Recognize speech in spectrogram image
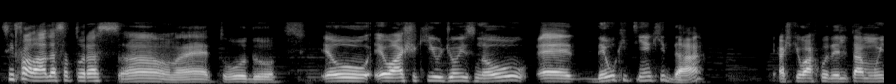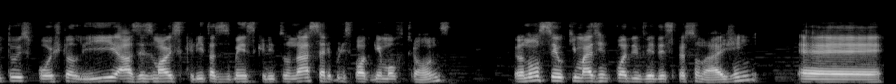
Sem falar da saturação, né, tudo. Eu, eu acho que o Jon Snow é, deu o que tinha que dar. Acho que o arco dele tá muito exposto ali, às vezes mal escrito, às vezes bem escrito, na série principal do Game of Thrones. Eu não sei o que mais a gente pode ver desse personagem. É,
